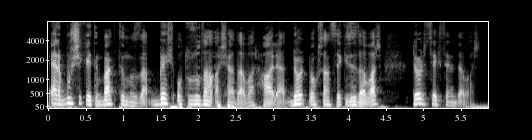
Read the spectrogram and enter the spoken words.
Yani bu şirketin baktığımızda 5.30'u da aşağıda var hala. 4.98'i de var. 4.80'i de var.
